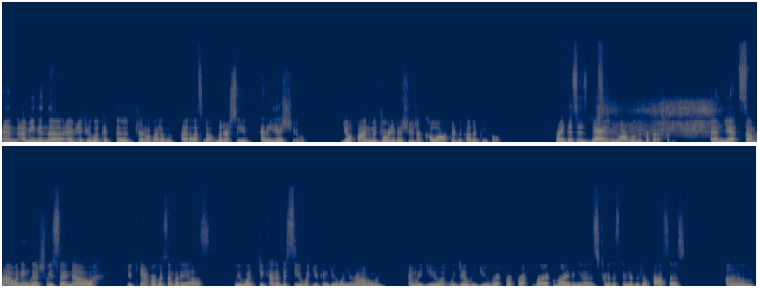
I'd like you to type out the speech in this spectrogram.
And I mean, in the if you look at the Journal of Adolescent Literacy in any issue, you'll find the majority of issues are co-authored with other people. Right? This is sure. this is normal in the profession. And yet somehow in English we say no, you can't work with somebody else. We want you kind of to see what you can do on your own. And we view we do we view writing as kind of this individual process. Um,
